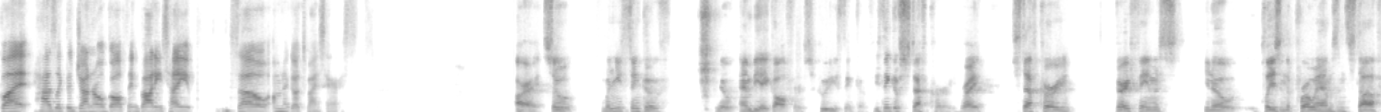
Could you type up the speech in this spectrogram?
but has like the general golfing body type. So I'm gonna go Tobias Harris. All right. So when you think of you know NBA golfers, who do you think of? You think of Steph Curry, right? Steph Curry, very famous, you know, plays in the pro-ams and stuff.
